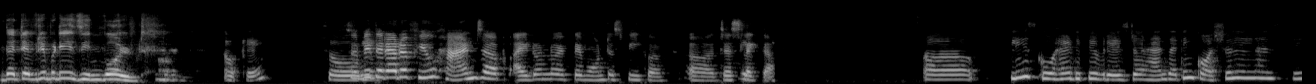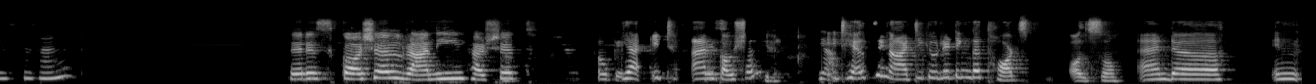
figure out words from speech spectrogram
That everybody is involved. Okay. So, So we- there are a few hands up. I don't know if they want to speak or uh, just like that. uh, please go ahead if you've raised your hands. I think Kaushal has raised his hand. There is Kaushal, Rani, Harshit. Okay. Yeah, it. I'm Yes. Kaushal. Yeah. It helps in articulating the thoughts also, and uh, in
